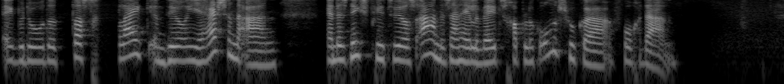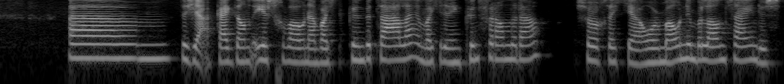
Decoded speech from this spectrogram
ik bedoel, dat tast gelijk een deel in je hersenen aan. En er is niks spiritueels aan. Er zijn hele wetenschappelijke onderzoeken voor gedaan. Um, dus ja, kijk dan eerst gewoon naar wat je kunt betalen en wat je erin kunt veranderen. Zorg dat je hormonen in balans zijn. Dus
